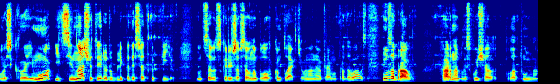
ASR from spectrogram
Ось клеймо. І ціна 4 рублі 50 копійок. Ну, це, скоріш за все, воно було в комплекті, воно не окремо продавалось. Ну, забрав. Гарна, блискуча латунна.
